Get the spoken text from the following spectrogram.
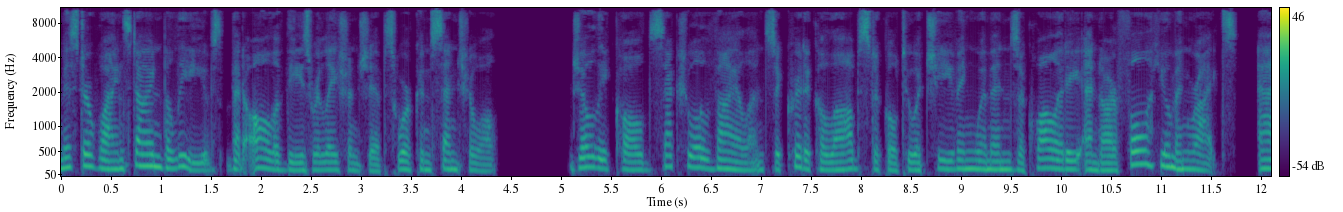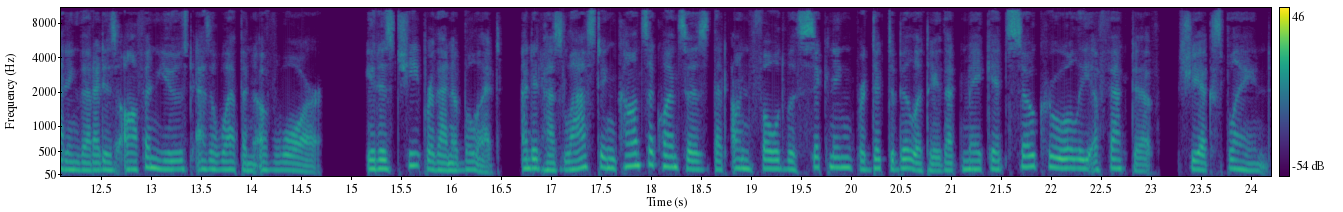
Mr. Weinstein believes that all of these relationships were consensual. Jolie called sexual violence a critical obstacle to achieving women's equality and our full human rights, adding that it is often used as a weapon of war. It is cheaper than a bullet, and it has lasting consequences that unfold with sickening predictability that make it so cruelly effective, she explained.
